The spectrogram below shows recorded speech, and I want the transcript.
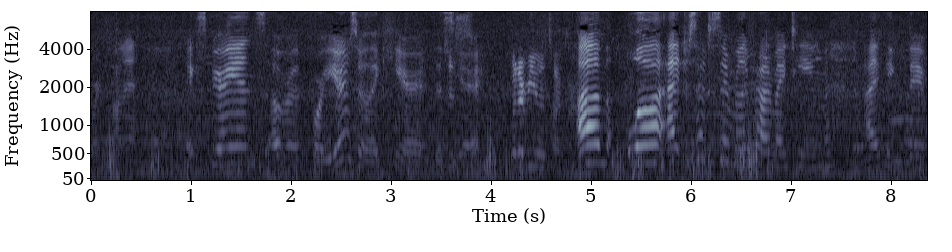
worked on it. Experience over four years or like here this Just year? whatever you want to talk about. Um, well, I just have to say I'm really proud of my team. I think they've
